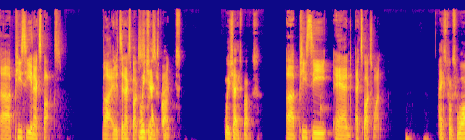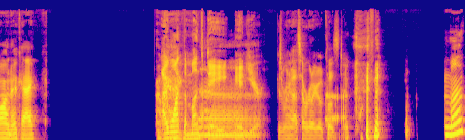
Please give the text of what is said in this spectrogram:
Uh, PC and Xbox. Uh, it's an Xbox. Which Xbox? right? Which Xbox? Uh, PC and Xbox One. Xbox One. Okay. I want the month, day, and year because we're gonna. That's how we're gonna go close to. month,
